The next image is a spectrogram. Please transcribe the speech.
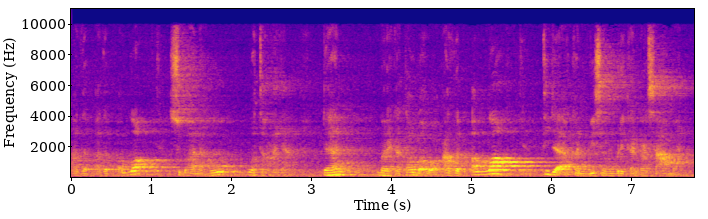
azab-azab Allah Subhanahu wa taala dan mereka tahu bahwa azab Allah tidak akan bisa memberikan rasa aman.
